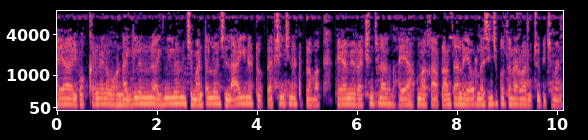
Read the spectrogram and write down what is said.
అయ్యా ఒక్కరినైనా ఒక అగ్నిలో అగ్నిలో నుంచి మంటల్లో నుంచి లాగినట్టు రక్షించినట్టు ప్రభా అయ్యా మేము రక్షించలాగదు అయ్యా మాకు ఆ ప్రాంతాల్లో ఎవరు నశించిపోతున్నారు అని చూపించమని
